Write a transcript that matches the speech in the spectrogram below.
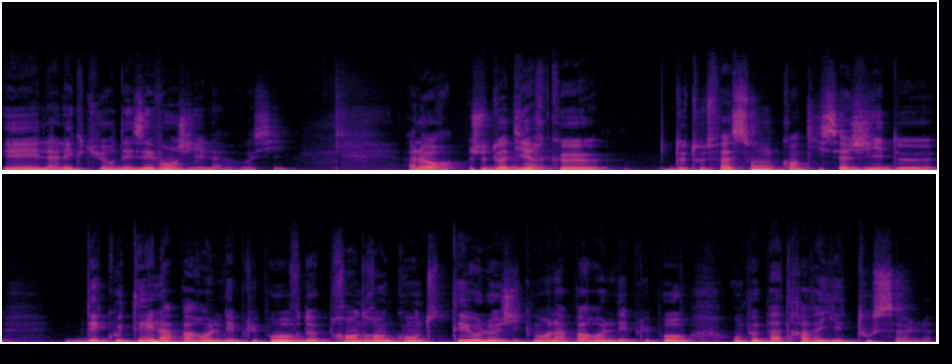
et la lecture des évangiles aussi. Alors je dois dire que de toute façon, quand il s'agit de d'écouter la parole des plus pauvres, de prendre en compte théologiquement la parole des plus pauvres, on ne peut pas travailler tout seul.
